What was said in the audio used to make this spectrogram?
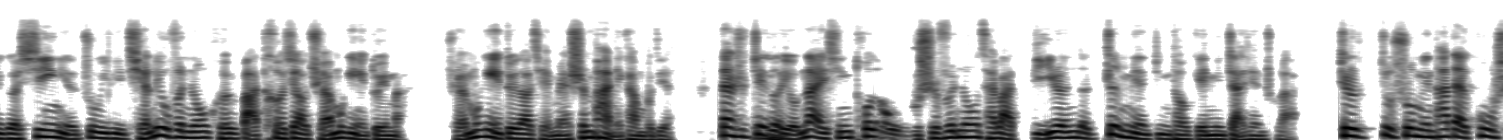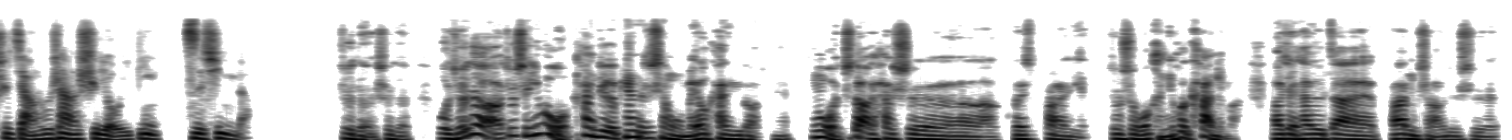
那个吸引你的注意力，前六分钟可以把特效全部给你堆满，全部给你堆到前面，生怕你看不见。但是这个有耐心拖到五十分钟才把敌人的正面镜头给你展现出来，就就说明他在故事讲述上是有一定自信的。是的，是的，我觉得啊，就是因为我看这个片子之前我没有看预告片，因为我知道他是 Chris Pratt 演，就是我肯定会看的嘛，而且他又在 Prime 上，就是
